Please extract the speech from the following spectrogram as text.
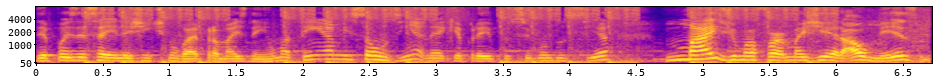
Depois dessa ilha a gente não vai pra mais nenhuma. Tem a missãozinha, né, que é pra ir pro segundo CIA, mas de uma forma geral mesmo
